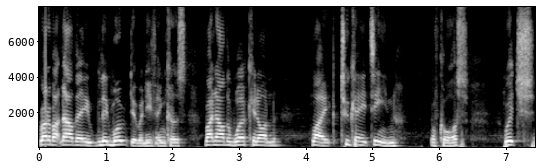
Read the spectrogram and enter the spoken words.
right about now they they won't do anything because right now they're working on like 2K18, of course, which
